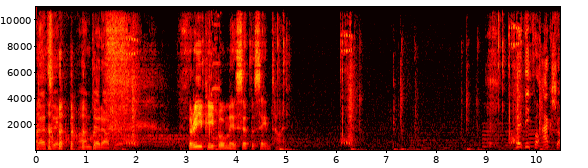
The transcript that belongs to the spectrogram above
That's it. I'm dead out here. Three people miss at the same time. Ready for action.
